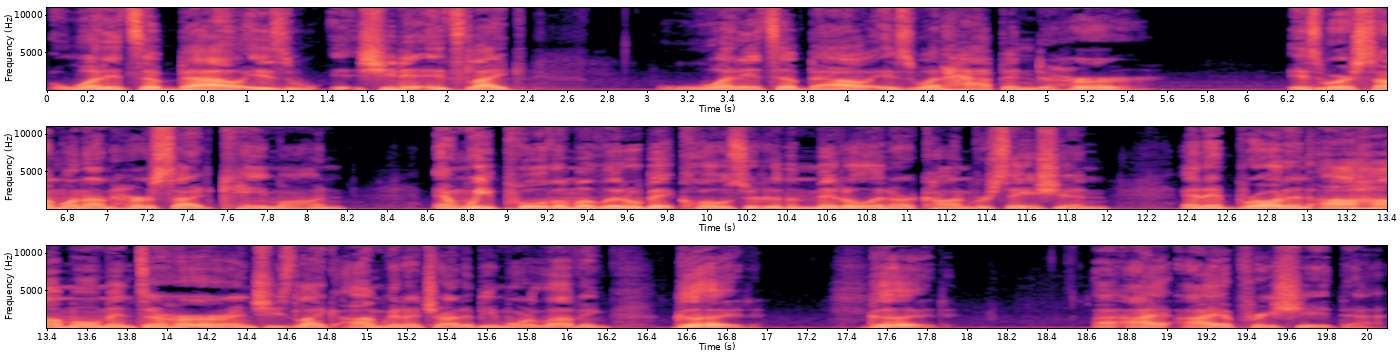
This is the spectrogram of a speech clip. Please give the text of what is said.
what it's about is she did it's like what it's about is what happened to her. Is where someone on her side came on and we pull them a little bit closer to the middle in our conversation and it brought an aha moment to her and she's like I'm going to try to be more loving. Good. Good. I, I I appreciate that.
